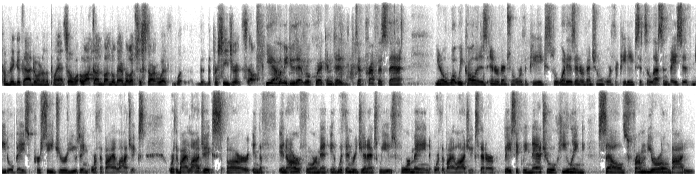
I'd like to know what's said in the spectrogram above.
something gets added on to the plan? So a lot to unbundle there. But let's just start with what the, the procedure itself. Yeah, let me do that real quick. And to, to preface that, you know, what we call it is interventional orthopedics. So, what is interventional orthopedics? It's a less invasive needle based procedure using orthobiologics. Orthobiologics are in the in our form at, in, within Regenexx. We use four main orthobiologics that are basically natural healing cells from your own body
